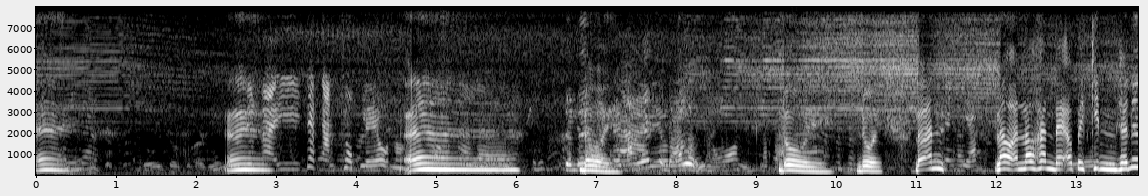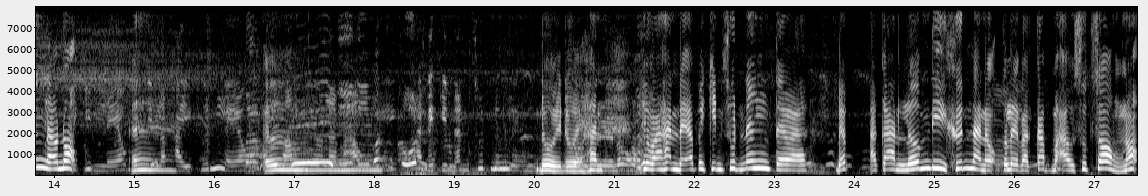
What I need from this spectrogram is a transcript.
เออเออไอ้จัดงานจบแล้วเนาะเออโดย โดย โดย แล้วอันเราอันเราหันได้เอาไปกินเท่านึงแล้วเนาะกิน แล้วเออละไข่ขึ้นแล้วเออเอาอันได้กินอันชุดนึงแล้วโดยโดยหันที่ว่าหันได้เอาไปกินสุดหนึงแต่ว่าแบบอาการเริ่มดีขึ้นน่ะเนาะก็เลยว่ากลับมาเอาสุดซ่องเนาะ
